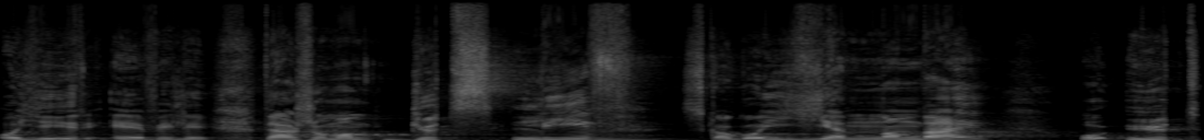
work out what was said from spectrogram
og gir evig liv. Det er som om Guds liv skal gå igjennom deg og ut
